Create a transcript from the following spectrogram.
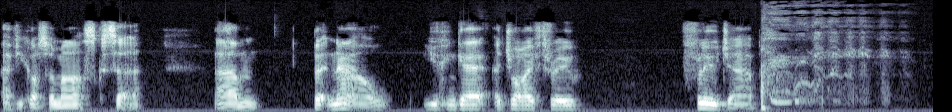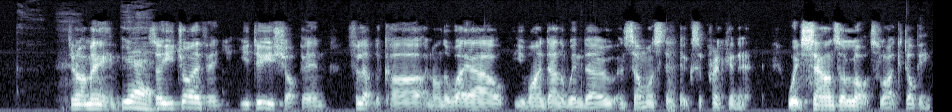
"Have you got a mask, sir?" Um, but now you can get a drive-through flu jab. Do you know what I mean? Yeah. So you drive in, you do your shopping, fill up the car, and on the way out, you wind down the window and someone sticks a prick in it, which sounds a lot like dogging.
